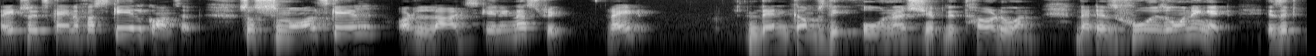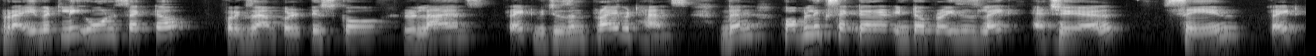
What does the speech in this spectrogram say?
right? So it's kind of a scale concept. So small scale or large scale industry, right? Then comes the ownership, the third one. That is who is owning it. Is it privately owned sector for example, Tisco, Reliance, right, which is in private hands. Then public sector enterprises like HAL, SAIL, right?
